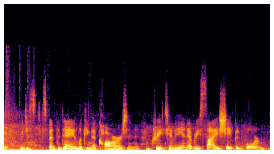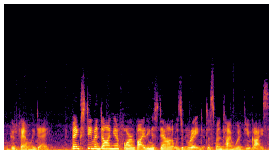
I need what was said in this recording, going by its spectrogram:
miles. We just spent the day looking at cars and creativity in every size, shape, and form. Good family day. Thanks, Steve and Danya, for inviting us down. It was a great to spend time with you guys.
